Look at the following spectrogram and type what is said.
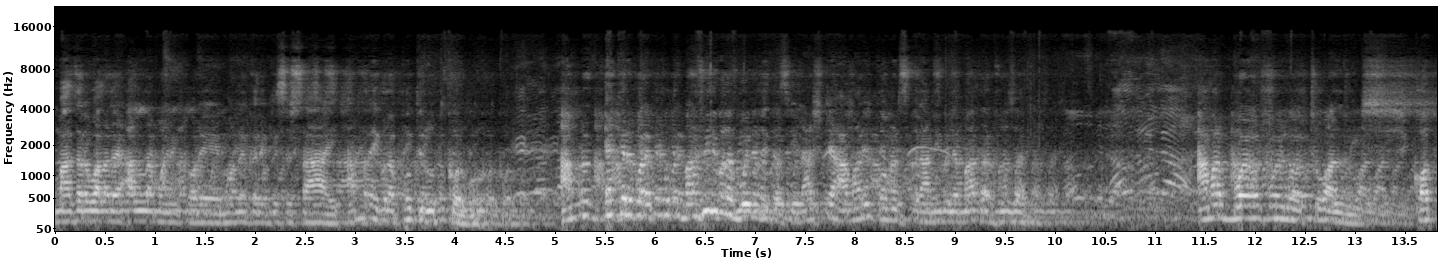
মাজারওয়ালারে আল্লাহ মনে করে মনে করে কিছু চাই আমরা প্রতিরোধ করব। আমরা একের পরে দিতেছি, লাস্টে আমারই কমেন্টস করে আমি বলে, মাজার আমার বয়স হইল চুয়াল্লিশ। কত?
